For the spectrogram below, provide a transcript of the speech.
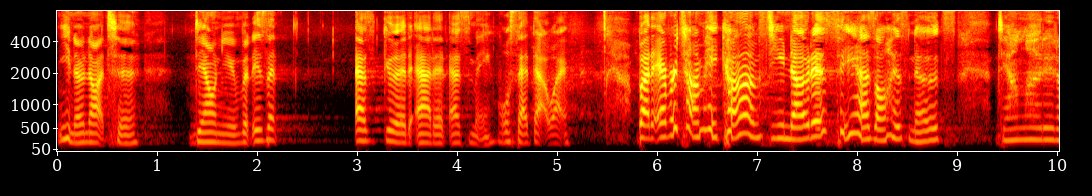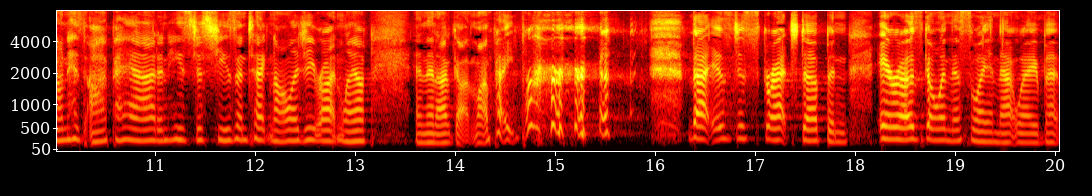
you know, not to down you, but isn't as good at it as me. We'll say it that way. But every time he comes, do you notice he has all his notes downloaded on his iPad and he's just using technology right and left? And then I've got my paper. that is just scratched up and arrows going this way and that way. But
